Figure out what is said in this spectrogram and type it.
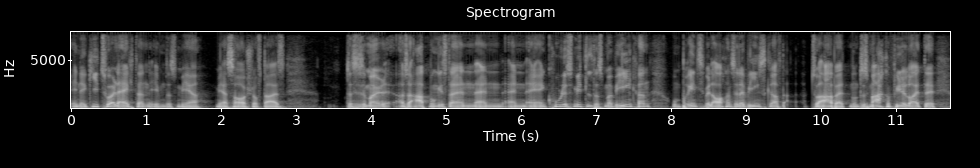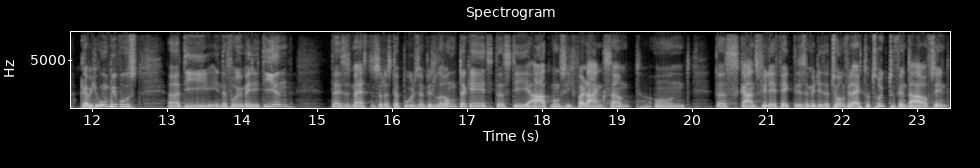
Energie zu erleichtern, eben dass mehr, mehr Sauerstoff da ist. Das ist einmal, also Atmung ist ein, ein, ein, ein cooles Mittel, das man wählen kann, um prinzipiell auch an seiner Willenskraft zu arbeiten. Und das machen viele Leute, glaube ich, unbewusst, äh, die in der Früh meditieren da ist es meistens so, dass der Puls ein bisschen runtergeht, dass die Atmung sich verlangsamt und dass ganz viele Effekte dieser Meditation vielleicht noch zurückzuführen darauf sind,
